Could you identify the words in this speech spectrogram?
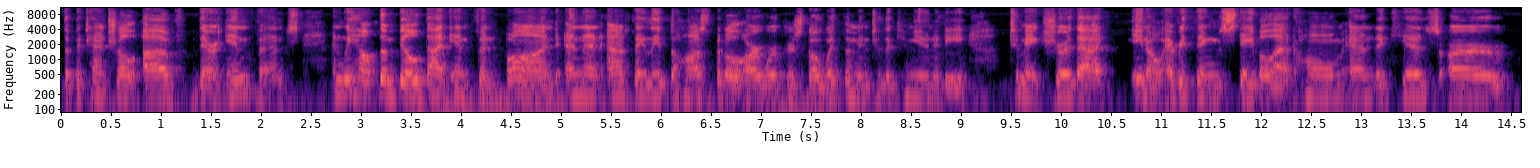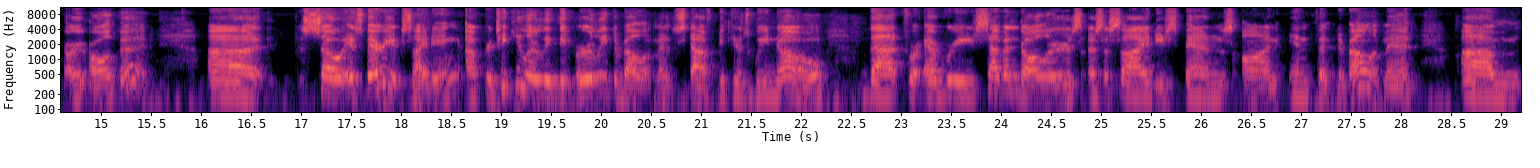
the potential of their infants. And we help them build that infant bond. And then as they leave the hospital, our workers go with them into the community to make sure that you know everything's stable at home and the kids are are all good. Uh, so it's very exciting uh, particularly the early development stuff because we know that for every seven dollars a society spends on infant development um,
